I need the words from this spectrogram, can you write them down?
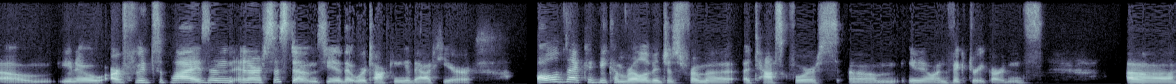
um, you know our food supplies and, and our systems you know that we're talking about here all of that could become relevant just from a, a task force, um, you know, on victory gardens. Uh,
